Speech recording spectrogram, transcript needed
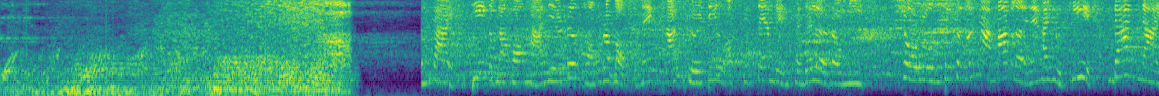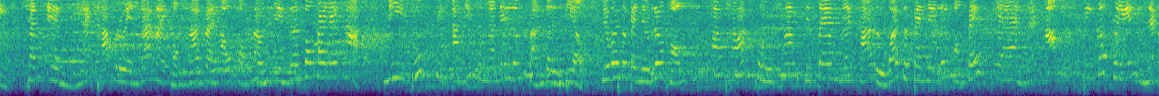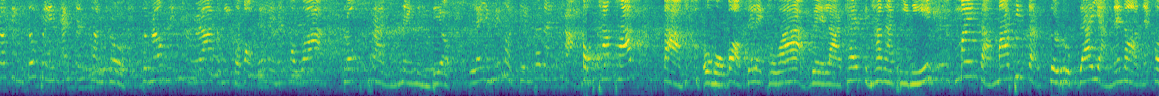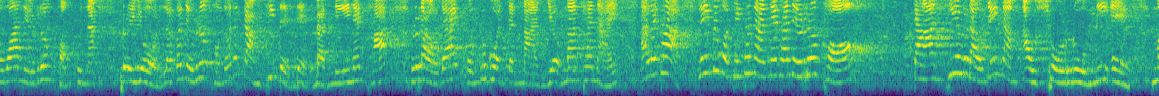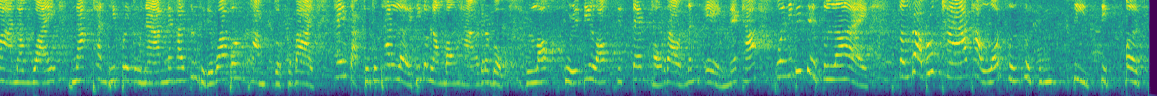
สนใจที่กำลังมองหาในเรื่องของระบบ Nexa Security Lock System เรียนเชิญได้เลยเรามีโชว์รูมสวยๆงดงามมากเลยนะคะ อยู่ที่ด้านในชั้น M นะคะบริเวณด้านในของ Hardware House ของเรานั่นเองเดินตรงไปเลยค่ะ มีทุกสิ่งอันที่คุณนั้นได้เลือกสรรกันเลยทีเดียว ไม่ว่าจะเป็นในเรื่องของ Hard Solution System นะคะ หรือว่าจะเป็นในเรื่องของ Face Scan นะคะ Fingerprint นะคะ Fingerprint Access Control จำลองวิน Camera ตรงนี้ขอบอกได้เลยนะคะว่าครบครันในหนึ่งเดียว และยังไม่หมดเพียงเท่านั้นค่ะตกทางพักต่างโอ้โห บอกได้เลยค่ะว่า เวลาแค่ 15 นาทีนี้ ไม่สามารถที่จะสรุปได้อย่างแน่นอนนะคะว่าในเรื่องของคุณนะประโยชน์ แล้วก็ในเรื่องของนวัตกรรมที่เด็ด ๆ แบบนี้นะคะ เราได้ขนขบวนกันมาเยอะมากแค่ไหนเอาละค่ะและยังไม่หมดเพียงเท่านั้นนะคะในเรื่องของ ที่เราได้นำเอาโชว์รูมนี่เอง มานำไว้นักพันทิปประตูน้ำนะคะ ซึ่งถือได้ว่าเพิ่มความสะดวกสบายให้กับทุกๆท่านเลย ที่กำลังมองหาระบบ Lock Security Lock System ของเรานั่นเองนะคะ วันนี้พิเศษสุดเลยสำหรับลูกค้าค่ะลดสูงสุดถึง 40เปอร์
